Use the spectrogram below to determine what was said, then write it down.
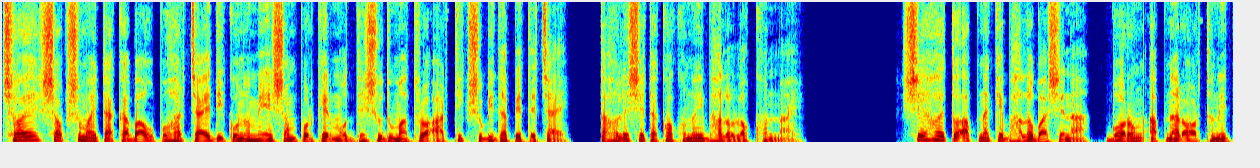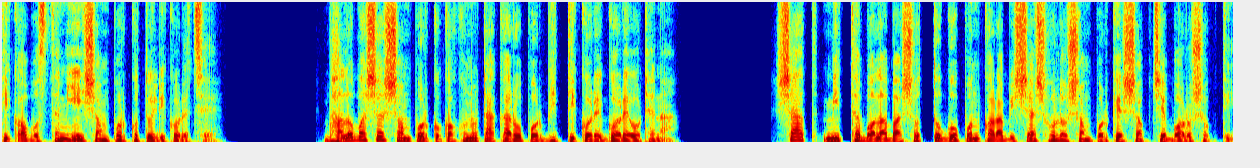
ছয়, সবসময় টাকা বা উপহার চায়দি কোনো মেয়ে সম্পর্কের মধ্যে শুধুমাত্র আর্থিক সুবিধা পেতে চায়, তাহলে সেটা কখনোই ভালো লক্ষণ নয়। সে হয়তো আপনাকে ভালোবাসে না, বরং আপনার অর্থনৈতিক অবস্থা নিয়েই সম্পর্ক তৈরি করেছে। ভালোবাসার সম্পর্ক কখনো টাকার ওপর ভিত্তি করে গড়ে ওঠে না। সাত, মিথ্যা বলা বা সত্য গোপন করা বিশ্বাস হল সম্পর্কের সবচেয়ে বড় শক্তি।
